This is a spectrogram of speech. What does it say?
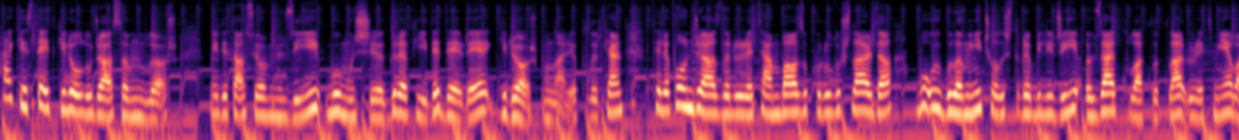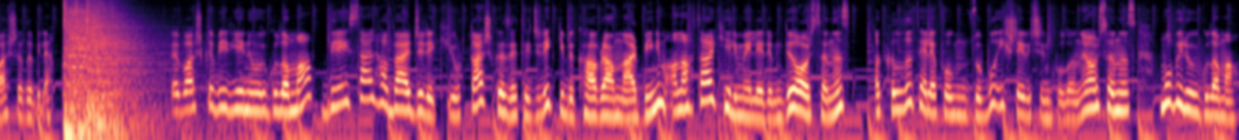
herkeste etkili olacağı savunuluyor. Meditasyon müziği, mum ışığı, grafiği de devreye giriyor bunlar yapılırken. Telefon cihazları üreten bazı kuruluşlar da bu uygulamayı çalıştırabileceği özel kulaklıklar üretmeye başladı bile. Ve başka bir yeni uygulama, bireysel habercilik, yurttaş gazetecilik gibi kavramlar benim anahtar kelimelerim diyorsanız, akıllı telefonunuzu bu işlev için kullanıyorsanız, mobil uygulama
